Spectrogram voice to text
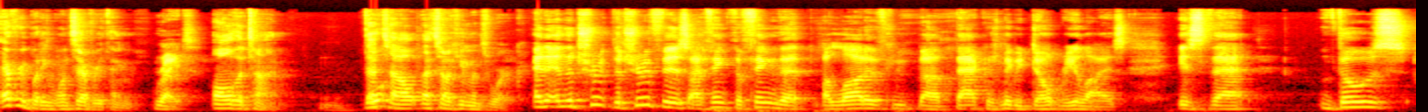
everybody wants everything Right. all the time. That's how that's how humans work. And, and the truth the truth is, I think the thing that a lot of uh, backers maybe don't realize is that those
